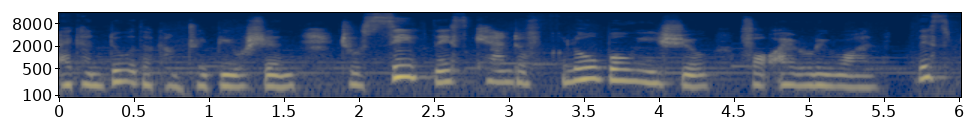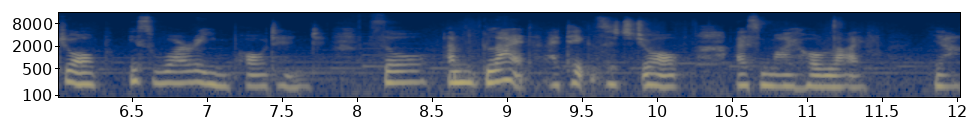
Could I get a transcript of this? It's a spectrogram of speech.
I can do the contribution to save this kind of global issue for everyone. This job is very important. So I'm glad I take this job as my whole life. Yeah.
